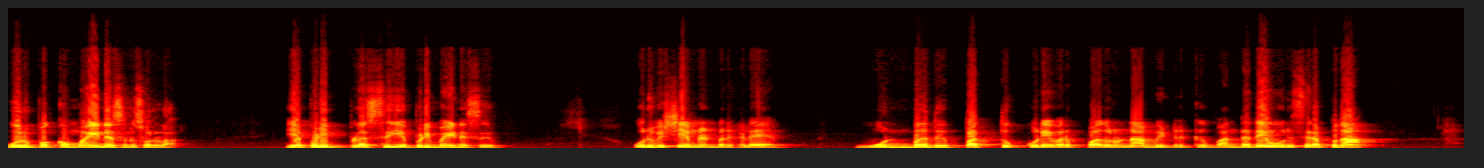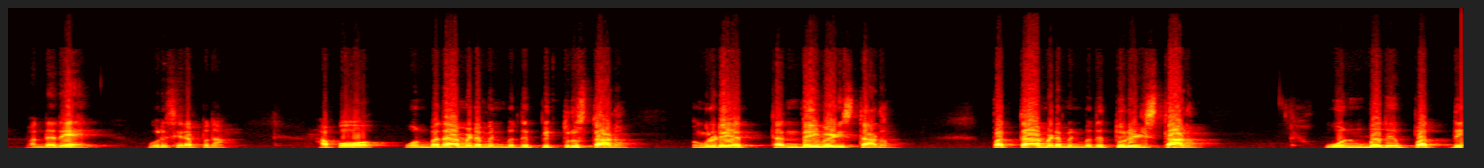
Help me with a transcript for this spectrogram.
ஒரு பக்கம் மைனஸ்னு சொல்லலாம். எப்படி ப்ளஸ் எப்படி மைனஸு ஒரு விஷயம் நண்பர்களே ஒன்பது பத்துக்குடையவர் பதினொன்றாம் வீட்டிற்கு வந்ததே ஒரு சிறப்பு தான். வந்ததே ஒரு சிறப்பு தான். அப்போது ஒன்பதாம் இடம் என்பது பித்ருஸ்தானம். உங்களுடைய தந்தை வழி ஸ்தானம். பத்தாம் இடம் என்பது தொழில் ஸ்தானம். ஒன்பது பத்து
